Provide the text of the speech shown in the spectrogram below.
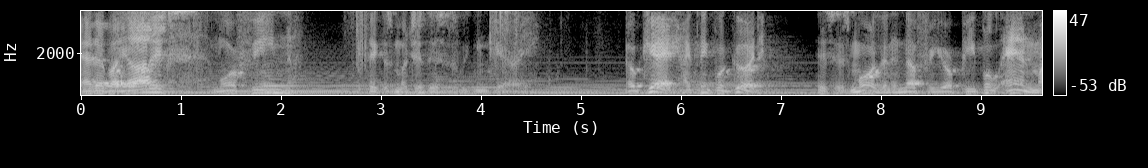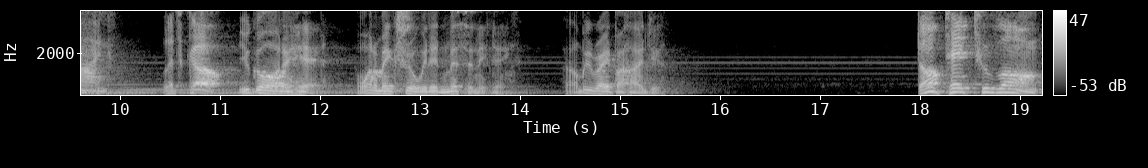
Antibiotics, morphine. Take as much of this as we can carry. Okay, I think we're good. This is more than enough for your people and mine. Let's go. You go on ahead. I want to make sure we didn't miss anything. I'll be right behind you. Don't take too long.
